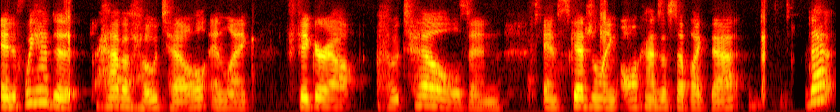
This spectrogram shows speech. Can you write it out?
And if we had to have a hotel and like figure out hotels and and scheduling all kinds of stuff like that, that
